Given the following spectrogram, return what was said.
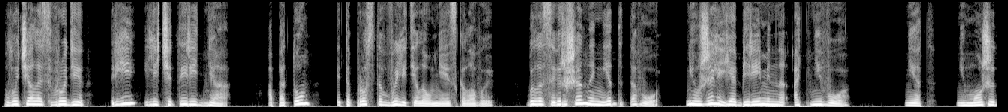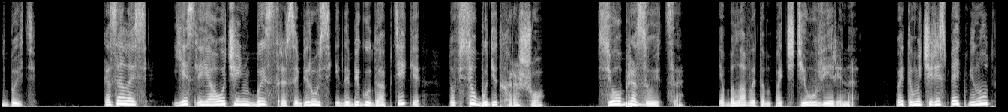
Получалось вроде три или четыре дня, а потом это просто вылетело у меня из головы. Было совершенно не до того. Неужели я беременна от него? Нет, не может быть. Казалось, если я очень быстро соберусь и добегу до аптеки, то все будет хорошо. Все образуется. Я была в этом почти уверена. Поэтому через пять минут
